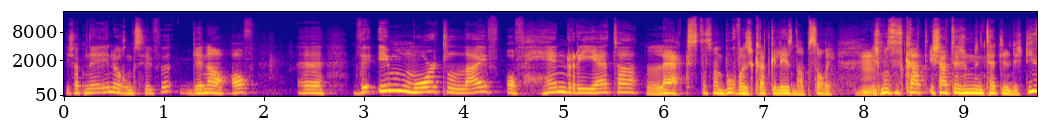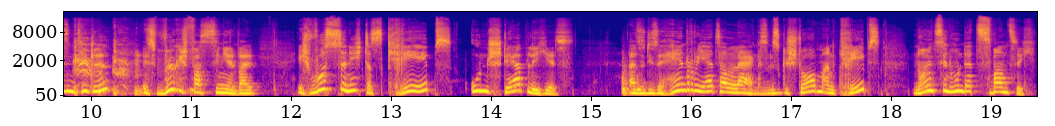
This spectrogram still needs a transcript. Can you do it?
ich habe eine Erinnerungshilfe, genau, auf äh, The Immortal Life of Henrietta Lacks. Das war ein Buch, was ich gerade gelesen habe, sorry. Ich muss es gerade, ich hatte schon den Titel nicht. Diesen Titel ist wirklich faszinierend, weil ich wusste nicht, dass Krebs unsterblich ist. Also diese Henrietta Lacks ist gestorben an Krebs 1920.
